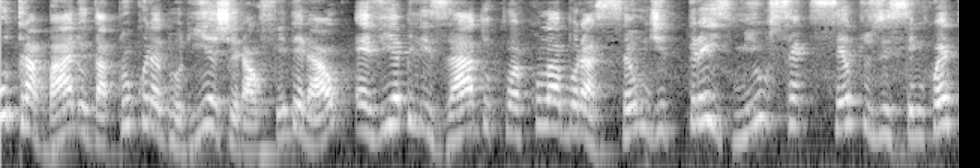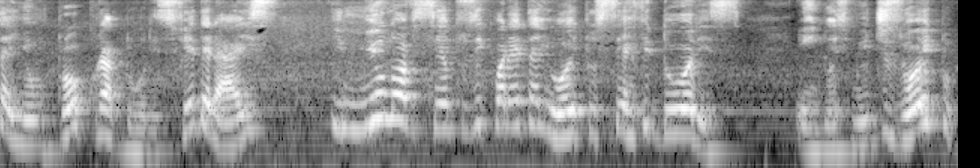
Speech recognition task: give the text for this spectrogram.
O trabalho da Procuradoria-Geral Federal é viabilizado com a colaboração de 3.751 procuradores federais e 1.948 servidores. Em 2018,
